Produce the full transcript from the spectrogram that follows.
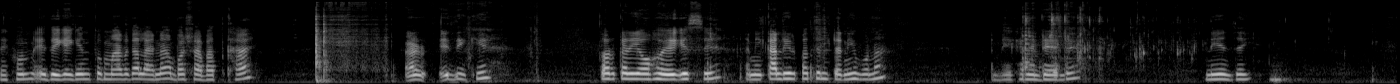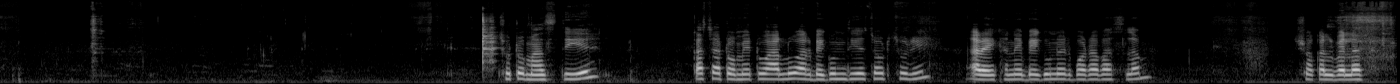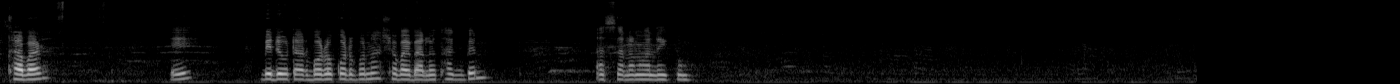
দেখুন, এদিকে কিন্তু মার গালায় না বসা ভাত খায়। আর এদিকে তরকারিও হয়ে গেছে। আমি কালির পাতিলটা নিব না। আমি এখানে ডেলে নিয়ে যাই। ছোট মাছ দিয়ে কাঁচা টমেটো, আলু আর বেগুন দিয়ে চচ্চড়ি আর এখানে বেগুনের বড়া বাছলাম। সকালবেলার খাবার। এই ভিডিওটা আর বড় করব না। সবাই ভালো থাকবেন। আসসালামু আলাইকুম।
